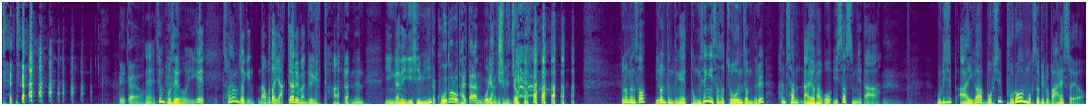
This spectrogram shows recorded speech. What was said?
그러니까요. 네, 지금 보세요. 이게 천연적인 나보다 약자를 만들겠다라는 이 인간의 이기심이 그러니까 고도로 발달한 모량심이죠. 그러면서 이런 등등의 동생이 있어서 좋은 점들을 한참 나열하고 있었습니다. 우리 집 아이가 몹시 부러운 목소리로 말했어요.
